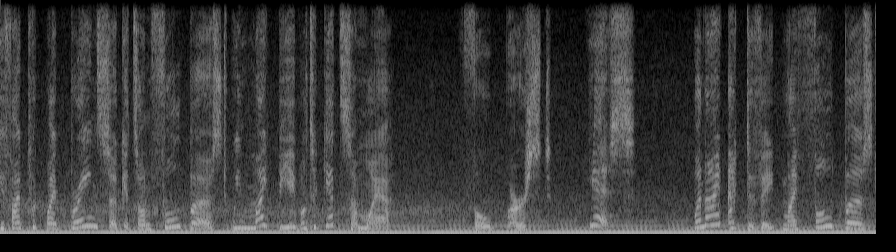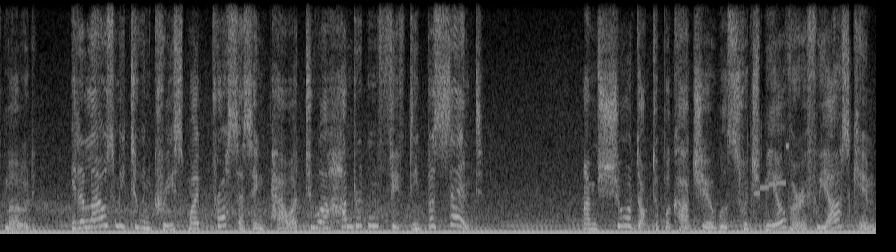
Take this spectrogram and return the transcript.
If I put my brain circuits on full burst, we might be able to get somewhere. Full burst? Yes. When I activate my full burst mode, it allows me to increase my processing power to 150%. I'm sure Dr. Boccaccio will switch me over if we ask him.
